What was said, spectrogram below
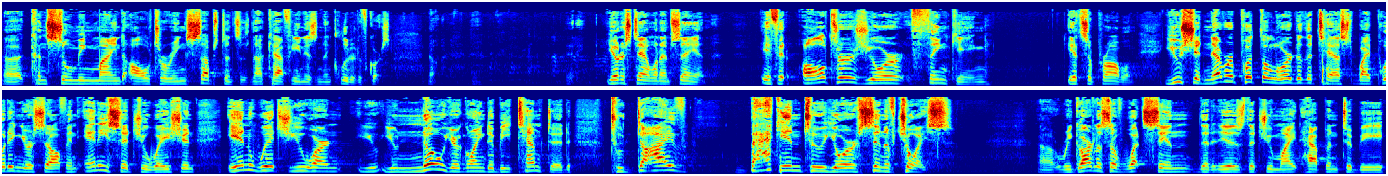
uh, consuming mind altering substances. Now, caffeine isn't included, of course. No. You understand what I'm saying? If it alters your thinking, it's a problem. You should never put the Lord to the test by putting yourself in any situation in which you are you, you know you're going to be tempted to dive back into your sin of choice. Uh, regardless of what sin that it is that you might happen to be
